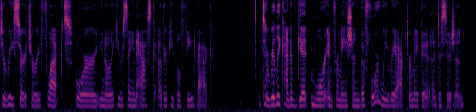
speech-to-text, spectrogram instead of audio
to research or reflect, or you know, like you were saying, ask other people feedback to really kind of get more information before we react or make a, a decision.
